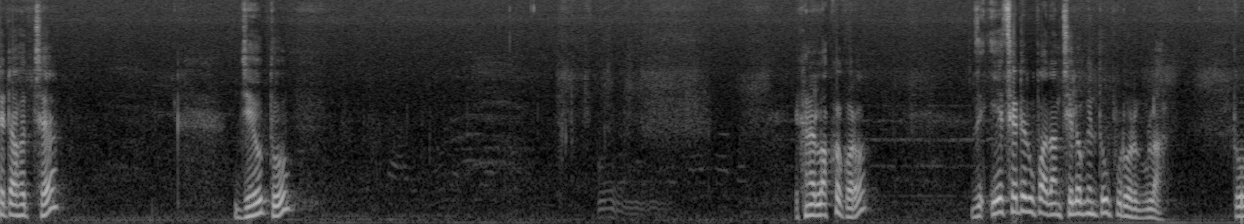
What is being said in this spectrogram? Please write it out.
সেটা হচ্ছে যেহেতু এখানে লক্ষ্য করো যে এ সেটের উপাদান ছিল কিন্তু উপরেরগুলা। তো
